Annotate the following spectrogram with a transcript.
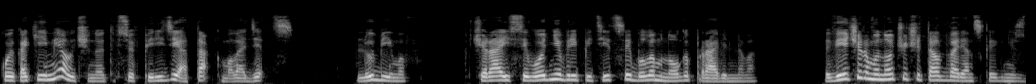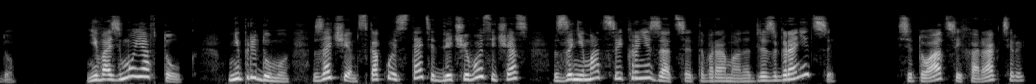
Кое-какие мелочи, но это все впереди, а так, молодец. Любимов. Вчера и сегодня в репетиции было много правильного. Вечером и ночью читал «Дворянское гнездо». Не возьму я в толк, не придумаю, зачем, с какой стати, для чего сейчас заниматься экранизацией этого романа. Для заграницы? Ситуации, характеры.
